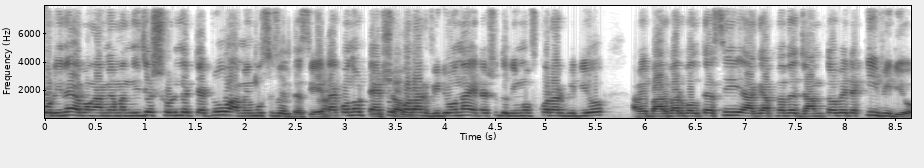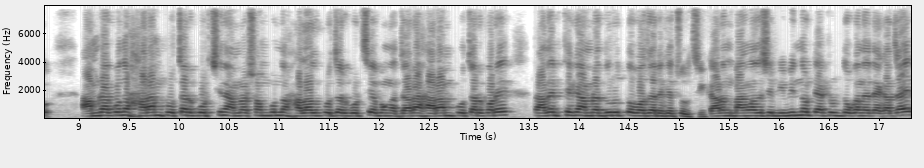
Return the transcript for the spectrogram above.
করি না এবং আমি আমার নিজের শরীরের ট্যাটু আমি মুছে ফেলতেছি। এটা কোনো ট্যাটু করার ভিডিও না এটা শুধু রিমুভ করার ভিডিও আমি বারবার বলতে বলতেছি আগে আপনাদের জানতে হবে এটা কি ভিডিও আমরা কোনো হারাম প্রচার করছি না, আমরা সম্পূর্ণ হালাল প্রচার করছি এবং যারা হারাম প্রচার করে, তাদের থেকে আমরা দূরত্ব বজায় রেখে চলছি। কারণ বাংলাদেশে বিভিন্ন ট্যাটুর দোকানে দেখা যায়,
